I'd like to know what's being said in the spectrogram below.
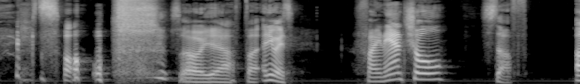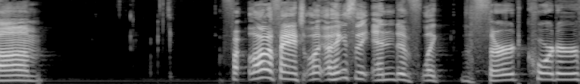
so, so yeah. But anyways, financial stuff. Um, a lot of financial. I think it's the end of like the third quarter.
